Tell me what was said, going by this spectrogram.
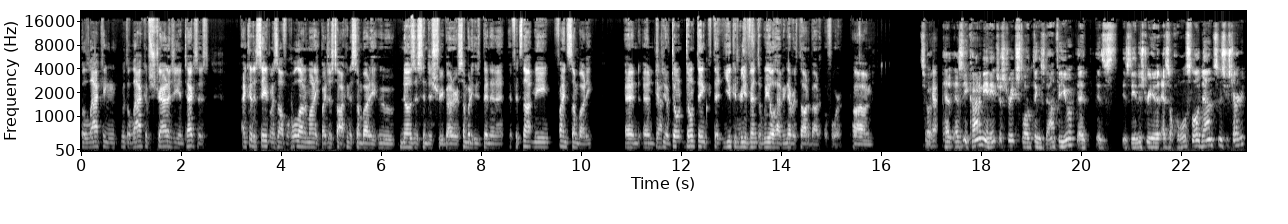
a lacking with a lack of strategy in Texas, I could have saved myself a whole lot of money by just talking to somebody who knows this industry better, somebody who's been in it. If it's not me, find somebody. And and yeah. you know, don't don't think that you can reinvent the wheel having never thought about it before. Um, so yeah. has the economy and interest rates slowed things down for you? Uh, is is the industry as a whole slowed down since you started?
